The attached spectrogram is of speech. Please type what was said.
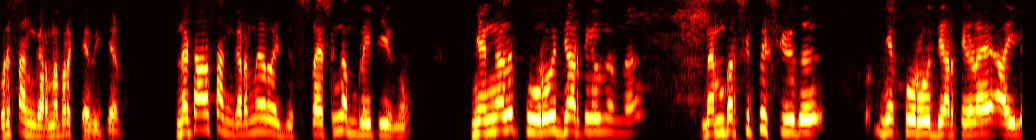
ഒരു സംഘടന പ്രഖ്യാപിക്കുകയാണ്. എന്നിട്ട് ആ സംഘടന രജിസ്ട്രേഷൻ കംപ്ലീറ്റ് ചെയ്യുന്നു. ഞങ്ങൾ പൂർവ വിദ്യാർത്ഥികളിൽ നിന്ന് മെമ്പർഷിപ്പ് ഇഷ്യൂ ചെയ്ത് പൂർവ വിദ്യാർത്ഥികളെ അതിൽ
